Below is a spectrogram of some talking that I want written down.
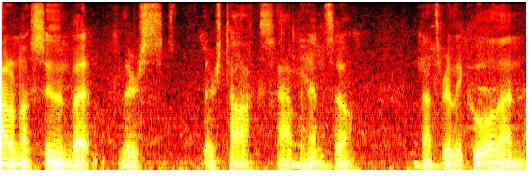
I don't know soon, but there's there's talks happening, Yeah. so that's really cool. And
